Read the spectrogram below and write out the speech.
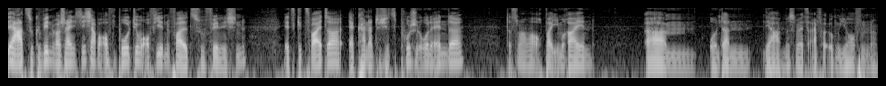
ja, zu gewinnen wahrscheinlich nicht, aber auf dem Podium auf jeden Fall zu finishen. Jetzt geht's weiter. Er kann natürlich jetzt pushen ohne Ende. Das machen wir auch bei ihm rein. Ähm, und dann, ja, müssen wir jetzt einfach irgendwie hoffen, ne?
